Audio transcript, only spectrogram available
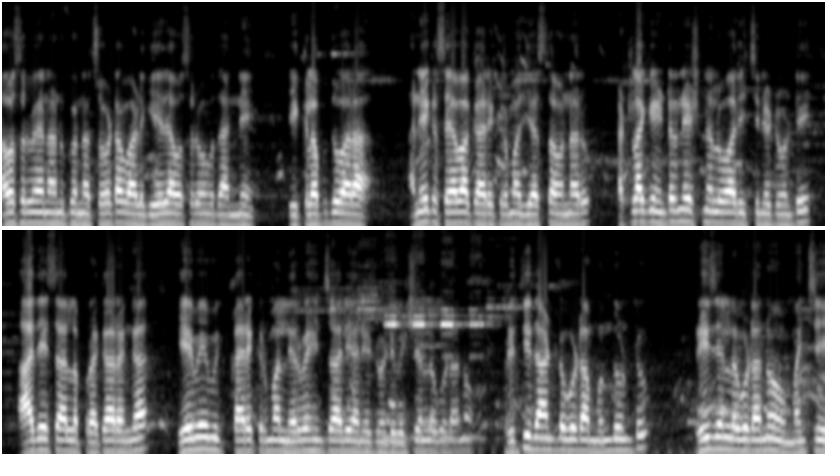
అవసరమైన అనుకున్న చోట వాళ్ళకి ఏది అవసరమో దాన్ని ఈ క్లబ్ ద్వారా అనేక సేవా కార్యక్రమాలు చేస్తూ ఉన్నారు. అట్లాగే ఇంటర్నేషనల్ వారు ఇచ్చినటువంటి ఆదేశాల ప్రకారంగా ఏమేమి కార్యక్రమాలు నిర్వహించాలి అనేటువంటి విషయంలో కూడాను ప్రతి దాంట్లో కూడా ముందుంటూ రీజియన్లో కూడాను మంచి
